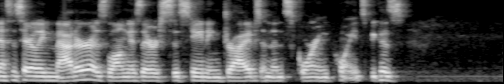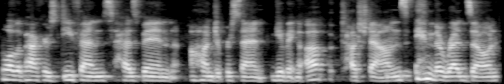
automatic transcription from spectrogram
necessarily matter as long as they're sustaining drives and then scoring points because while the Packers defense has been 100% giving up touchdowns mm-hmm. in the red zone,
